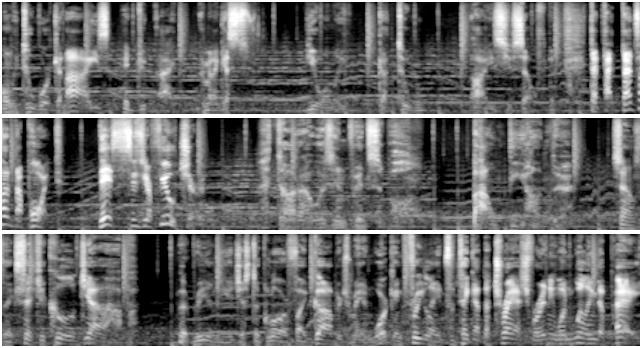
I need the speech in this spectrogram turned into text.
only two working eyes. And I, I mean, I guess you only got two eyes yourself, but that, that, that's not the point. This is your future. I thought I was invincible. Bounty hunter. Sounds like such a cool job. But really, you're just a glorified garbage man working freelance to take out the trash for anyone willing to pay.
